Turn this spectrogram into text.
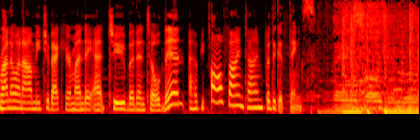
Rhino and I'll meet you back here Monday at 2. But until then, I hope you all find time for the good things. A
